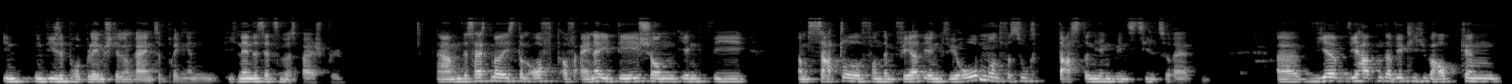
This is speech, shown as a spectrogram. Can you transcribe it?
in, in diese Problemstellung reinzubringen. Ich nenne das jetzt nur als Beispiel. Ähm, das heißt, man ist dann oft auf einer Idee schon irgendwie am Sattel von dem Pferd irgendwie oben und versucht, das dann irgendwie ins Ziel zu reiten. Äh, wir, wir hatten da wirklich überhaupt kein,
